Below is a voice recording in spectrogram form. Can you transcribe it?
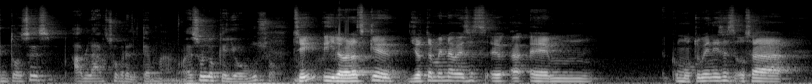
entonces hablar sobre el tema, ¿no? Eso es lo que yo uso. Sí, y la verdad es que yo también a veces... Eh, eh, como tú bien dices, o sea,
